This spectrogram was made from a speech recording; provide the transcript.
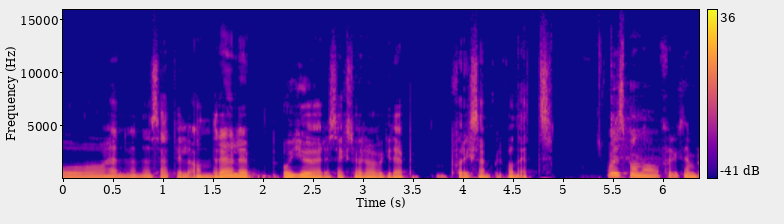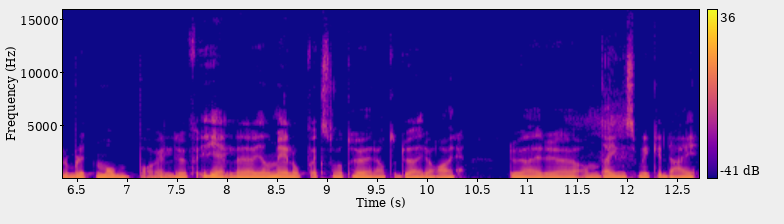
å henvende seg til andre, eller å gjøre seksuelle overgrep, f.eks. på nett. Og hvis man har f.eks. blitt mobba veldig hele, gjennom hele oppveksten og fått høre at du er rar, du er, eh, det er ingen som liker deg,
